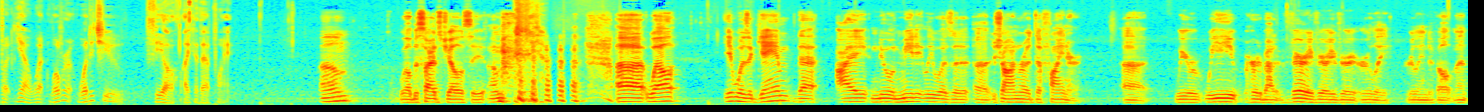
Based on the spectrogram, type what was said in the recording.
but yeah, what what were what did you feel like at that point? Um, well, besides jealousy, um, uh, well, it was a game that I knew immediately was a, a genre definer. Uh, we were we heard about it very very very early early in development,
